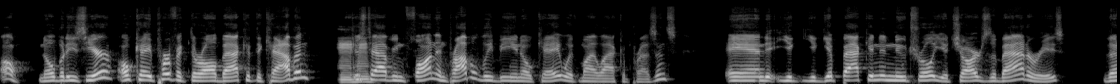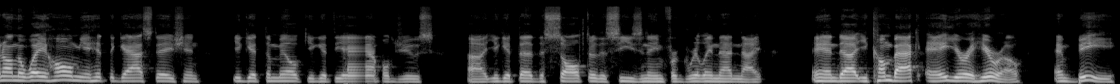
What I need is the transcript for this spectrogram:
Oh, nobody's here. Okay, perfect. They're all back at the cabin mm-hmm. just having fun and probably being okay with my lack of presence. And you, you get back into neutral, you charge the batteries. Then on the way home, you hit the gas station, you get the milk, you get the apple juice, uh, you get the, the salt or the seasoning for grilling that night. And uh, you come back, A, you're a hero, and B,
